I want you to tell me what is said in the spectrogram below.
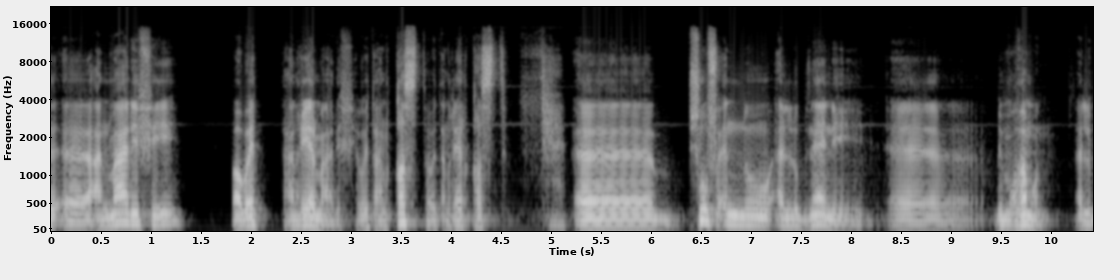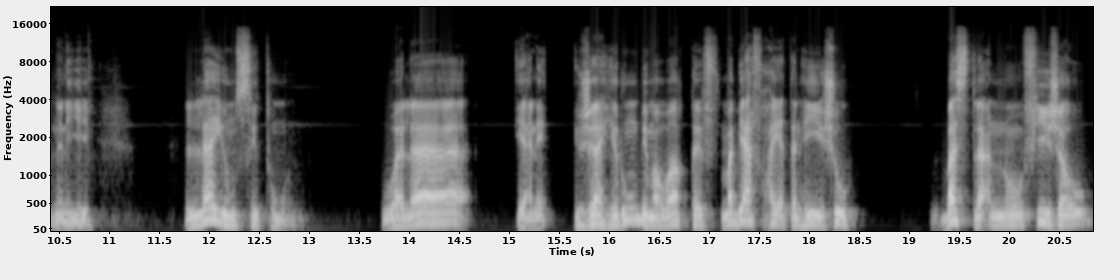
آه، عن معرفة وأوقات عن غير معرفة أوقات عن قصد أوقات عن غير قصد. بشوف إنه اللبناني بمعظمهم اللبنانية لا ينصتون ولا يعني يجاهرون بمواقف ما بيعرفوا حقيقة هي شو. بس لأنه في جو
